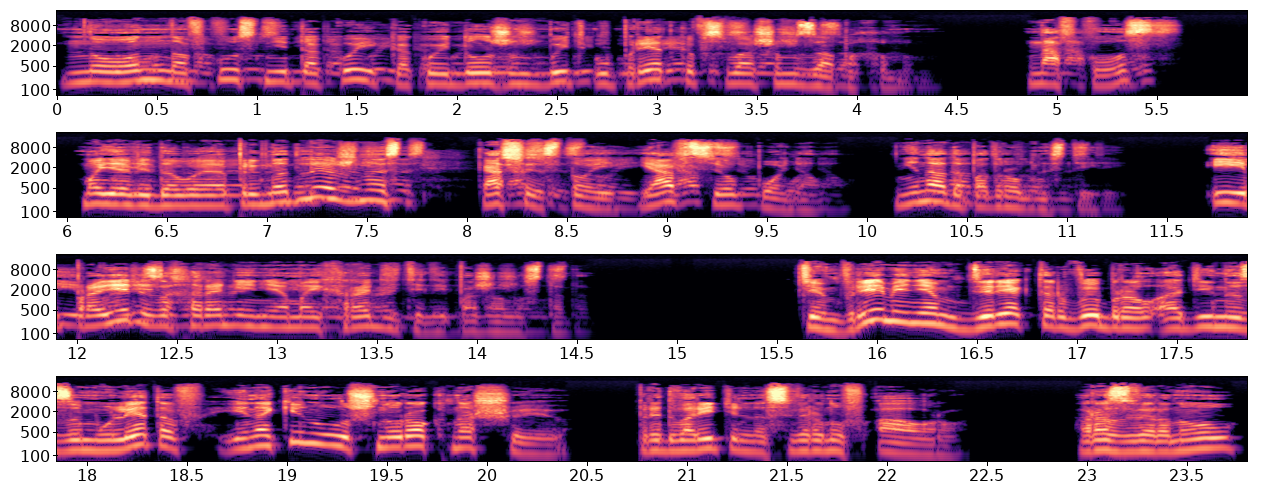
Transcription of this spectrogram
но он на вкус не такой, какой должен быть у предков с вашим запахом. На вкус? Моя видовая принадлежность... Каши, стой, я все понял. Не надо подробностей. И проверь захоронение моих родителей, пожалуйста. Тем временем директор выбрал один из амулетов и накинул шнурок на шею, предварительно свернув ауру. Развернул,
